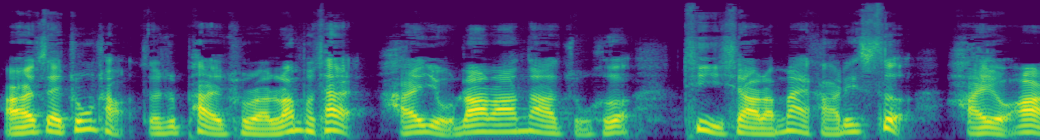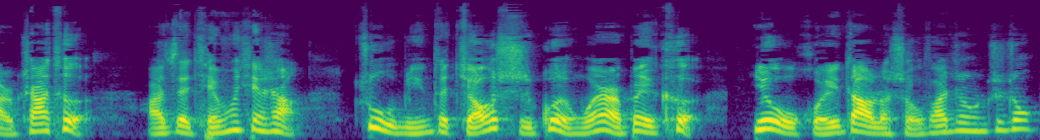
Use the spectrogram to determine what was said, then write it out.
而在中场则是派出了兰普泰还有拉拉纳组合替下了麦卡利斯特还有阿尔扎特，而在前锋线上，著名的搅屎棍维尔贝克。又回到了首发阵容之中，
